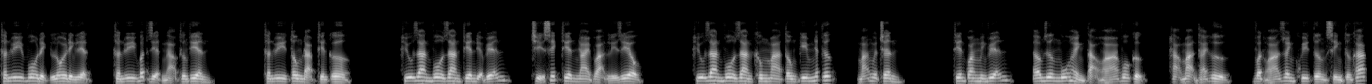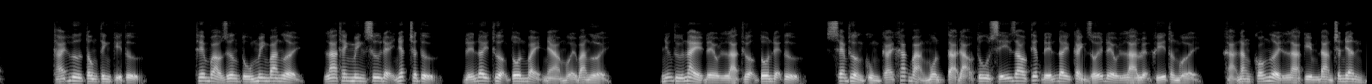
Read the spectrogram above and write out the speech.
Thần uy vô địch lôi đình liệt, thần uy bất diệt ngạo thương thiên. Thần uy tông đạp thiên cơ. Hữu gian vô gian thiên địa viễn, chỉ xích thiên ngai vạn lý diêu. Hữu gian vô gian không ma tông kim nhất tức, mã nguyệt chân. Thiên quang minh viễn, âm dương ngũ hành tạo hóa vô cực, hạ mạn thái hư vật hóa doanh khuy tương sinh tương khắc. Thái hư tông tinh kỳ tử. Thêm vào dương tú minh ba người, la thanh minh sư đệ nhất chân tử, đến đây thượng tôn bảy nhà mười ba người. Những thứ này đều là thượng tôn đệ tử, xem thường cùng cái khác bảng môn tạ đạo tu sĩ giao tiếp đến đây cảnh giới đều là luyện khí tầng mười, khả năng có người là kim đan chân nhân,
